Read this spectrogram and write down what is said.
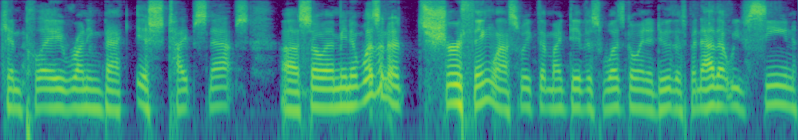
can play running back ish type snaps. Uh, so, I mean, it wasn't a sure thing last week that Mike Davis was going to do this, but now that we've seen,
